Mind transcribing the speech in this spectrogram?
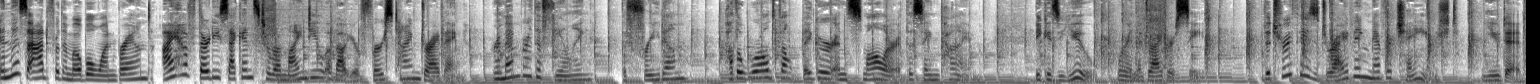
In this ad for the Mobil 1 brand, I have 30 seconds to remind you about your first time driving. Remember the feeling, the freedom, how the world felt bigger and smaller at the same time? Because you were in the driver's seat. The truth is, driving never changed. You did.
